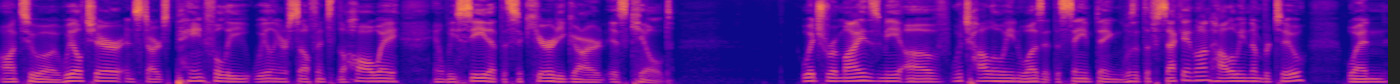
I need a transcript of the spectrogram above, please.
onto a wheelchair and starts painfully wheeling herself into the hallway. And we see that the security guard is killed which reminds me of which Halloween was it? The same thing. Was it the second one, Halloween number two? When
